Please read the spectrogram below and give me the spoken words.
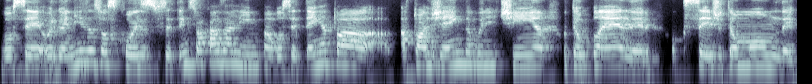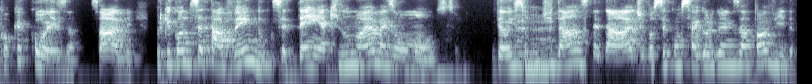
você organiza suas coisas, você tem sua casa limpa, você tem a tua, a tua agenda bonitinha, o teu planner, o que seja, o teu Monday, qualquer coisa, sabe? Porque quando você tá vendo o que você tem, aquilo não é mais um monstro. Então isso uhum. te dá ansiedade, você consegue organizar a tua vida.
